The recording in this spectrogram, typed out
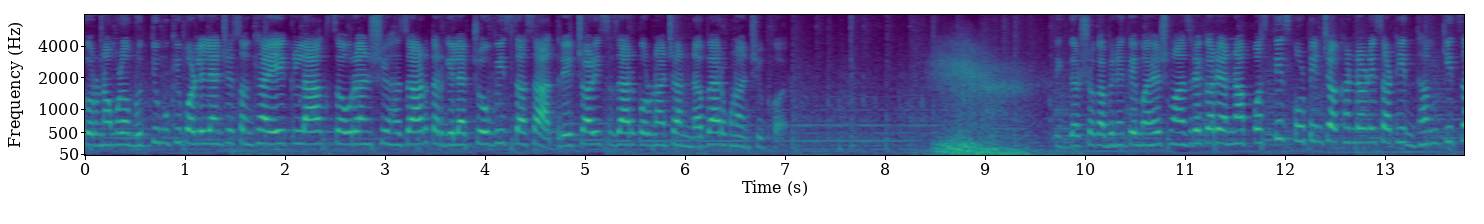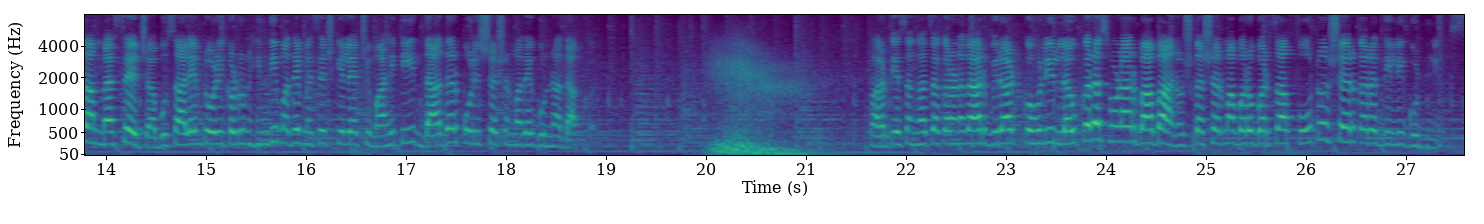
कोरोनामुळे मृत्युमुखी पडलेल्यांची संख्या एक लाख चौऱ्याऐंशी हजार तर गेल्या चोवीस तासात त्रेचाळीस हजार कोरोनाच्या नव्या रुग्णांची भर. दिग्दर्शक अभिनेते महेश मांजरेकर यांना पस्तीस कोटींच्या खंडणीसाठी धमकीचा मेसेज. अबू सालेम टोळीकडून हिंदीमध्ये मेसेज केल्याची माहिती दादर पोलीस स्टेशनमध्ये गुन्हा दाखल. भारतीय संघाचा कर्णधार विराट कोहली लवकरच होणार बाबा. अनुष्का शर्मा बरोबरचा फोटो शेअर करत दिली गुड न्यूज.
